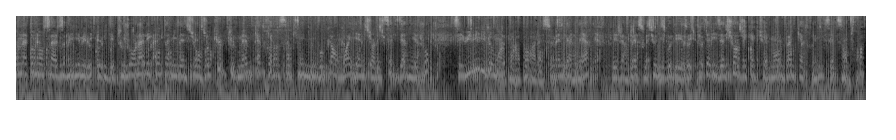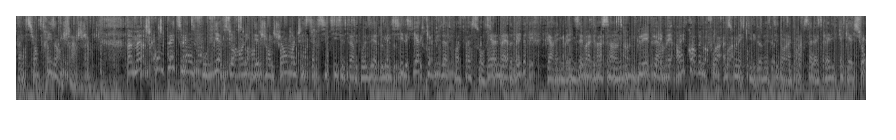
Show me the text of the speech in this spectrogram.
On a tendance à l'oublier, mais le Covid est toujours là. Les contaminations reculent tout de même. 85 000 nouveaux cas en moyenne sur les 7 derniers jours. C'est 8 000 de moins par rapport à la semaine dernière. Légère baisse aussi au niveau des hospitalisations avec actuellement 24 703 patients pris en charge. Un match complètement fou. Hier soir en Ligue des Champions, Manchester City s'est imposé à domicile 4 buts à 3 face au Real Madrid. Karim Benzema, grâce à un doublé, permet encore une fois à son équipe de rester dans la course à la qualification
